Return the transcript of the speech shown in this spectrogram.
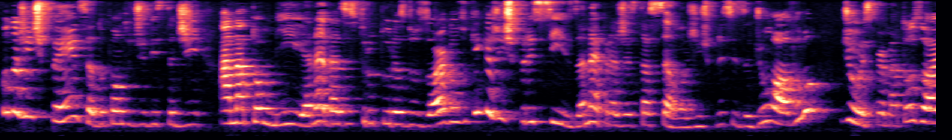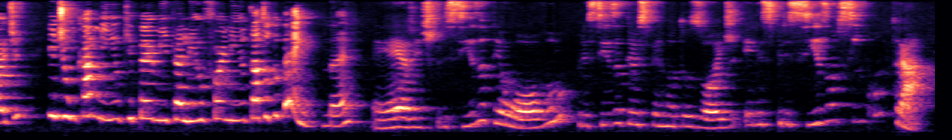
Quando a gente pensa do ponto de vista de anatomia, né, das estruturas dos órgãos, o que, que a gente precisa, né, para gestação? A gente precisa de um óvulo, de um espermatozoide e de um caminho que permita ali o forninho tá tudo bem, né? É, a gente precisa ter o óvulo, precisa ter o espermatozoide, eles precisam se encontrar.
